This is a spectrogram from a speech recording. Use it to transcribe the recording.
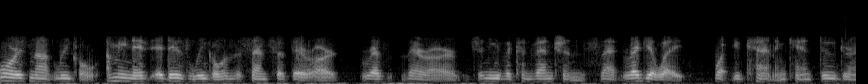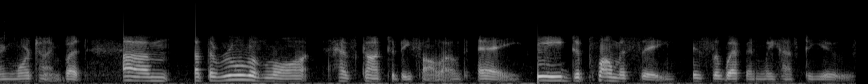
War is not legal. I mean, it, it is legal in the sense that there are res, there are Geneva conventions that regulate what you can and can't do during wartime. But um, but the rule of law has got to be followed. A. B. Diplomacy is the weapon we have to use.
